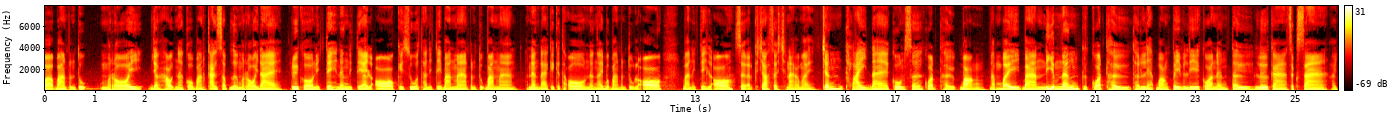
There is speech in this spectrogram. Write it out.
បើបានពិន្ទុ 100យ៉ាងហោចណាស់ក៏បាន90លើ100ដែរ ឬក៏និទេសហ្នឹងនិទេសឲ្យល្អគេសួរថានិទេសបានប៉ុន្មានបន្ទុកបានប៉ុន្មានអាហ្នឹងដែលគេគិតថាអូហ្នឹងហើយបើបានបន្ទុកល្អបាននិទេសល្អសិស្សឥតខ្ចោះសិស្សឆ្នើមហើយអញ្ចឹងថ្លៃដែលកូនសិស្សគាត់ត្រូវបង់ដើម្បីបាននាមហ្នឹងគឺគាត់ត្រូវត្រូវលះបង់ពេលវេលាគាត់ហ្នឹងទៅលើការសិក្សាឲ្យ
